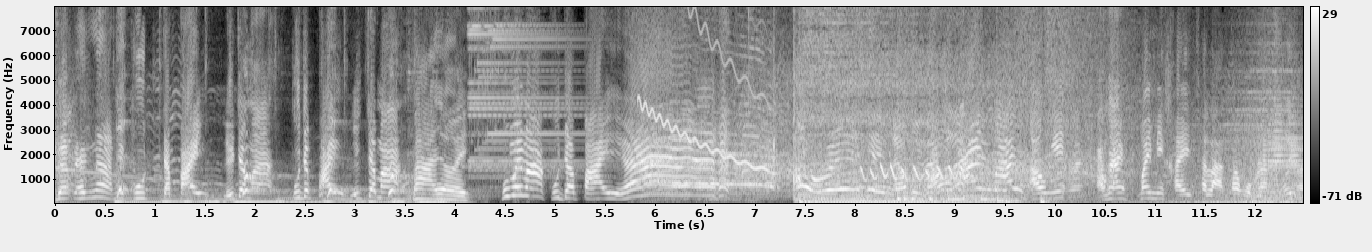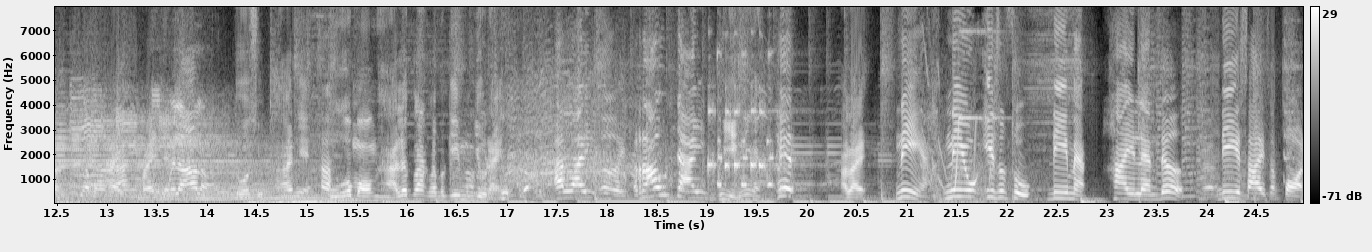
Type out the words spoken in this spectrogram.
เดินไปข้างหน้าเนี่ยกูจะไป หรือจะมา กูจะไปหรือจะมามาเลย กูไม่มากูจะไปเอ้ยโอ้ยเอาเอาไงไปเอางี้ เอาไง ไม่มีใครฉลาดเท่าผมนะเฮ้ยอย่าบอกนะถึงเวลาเหรอ ตัวสุดท้ายเนี่ย กูก็มองหาเลิกลักแล้วเมื่อกี้มึงอยู่ไหน อะไรเอ่ย เร้าใจผู้หญิงนี่ไงเพศอะไร นี่ไง New Isuzu D-Max Highlander ดีไซน์สปอร์ต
